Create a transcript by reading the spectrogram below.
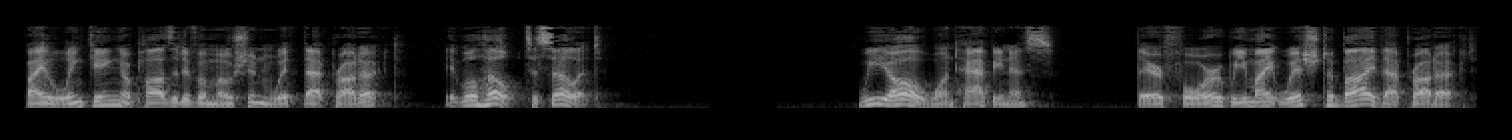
By linking a positive emotion with that product, it will help to sell it. We all want happiness. Therefore, we might wish to buy that product.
